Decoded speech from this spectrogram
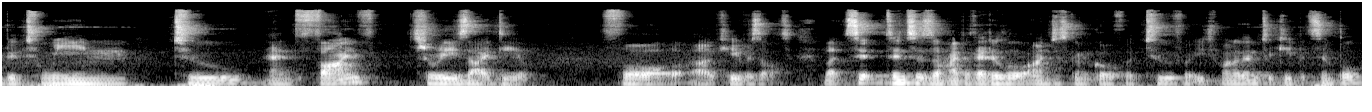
between two and five. Three is ideal for uh, key results. But since it's a hypothetical, I'm just going to go for two for each one of them to keep it simple.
